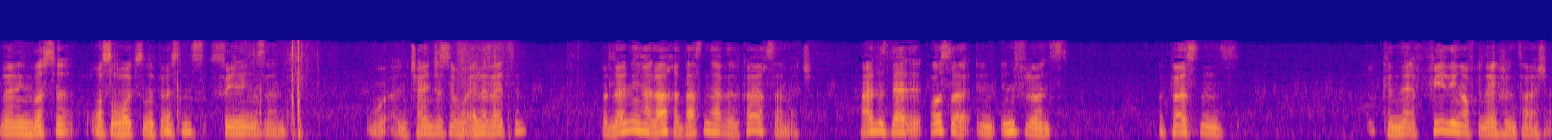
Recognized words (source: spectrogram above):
Learning Mussar also works on the person's feelings and and changes him or elevates him. But learning halacha doesn't have that koyach so much. How does that also influence a person's feeling of connection to Hashem?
